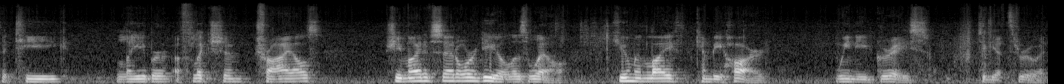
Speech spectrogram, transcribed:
fatigue, labor, affliction, trials. She might have said ordeal as well. Human life can be hard. We need grace to get through it.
